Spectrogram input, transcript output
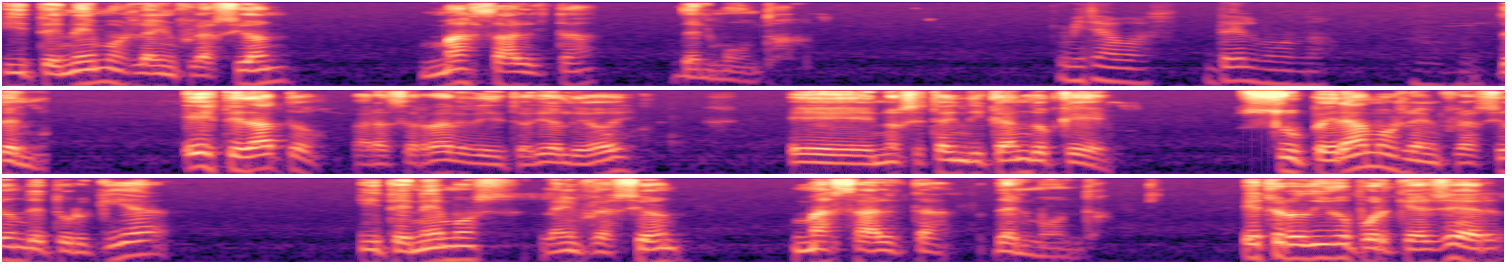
y tenemos la inflación más alta del mundo. Mira vos, del mundo. Del mundo. Este dato, para cerrar el editorial de hoy, eh, nos está indicando que superamos la inflación de Turquía y tenemos la inflación más alta del mundo. Esto lo digo porque ayer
